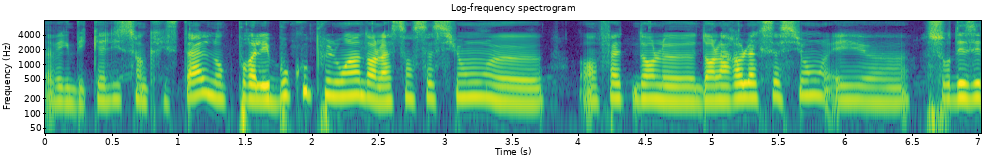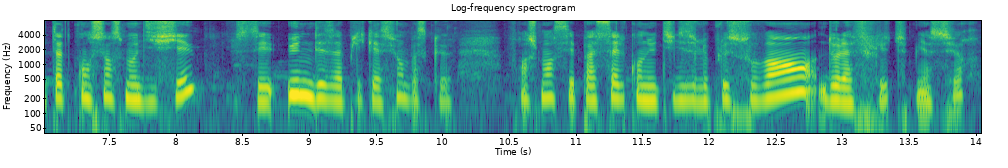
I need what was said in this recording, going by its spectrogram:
avec des calices en cristal. Donc, pour aller beaucoup plus loin dans la sensation, en fait, dans, le, dans la relaxation et sur des états de conscience modifiés. C'est une des applications parce que, franchement, c'est pas celle qu'on utilise le plus souvent. De la flûte, bien sûr.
